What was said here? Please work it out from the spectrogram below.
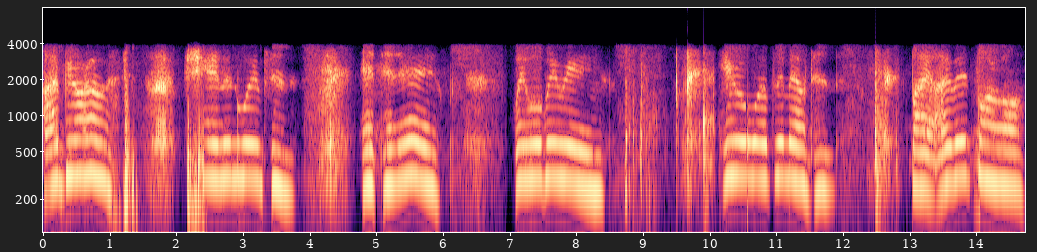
I'm your host, Shannon Williamson, and today we will be reading Hero of the Mountain by Ivan Parlov.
